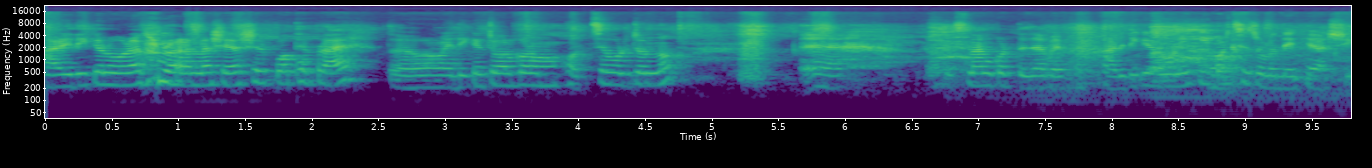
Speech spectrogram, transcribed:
আর এদিকে ওর এখন রান্না শেষের পথে প্রায়, তো এদিকে জল গরম হচ্ছে ওর জন্য। স্নান করতে যাবে। আর এদিকে উনি কী করছে চলো দেখে আসি।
